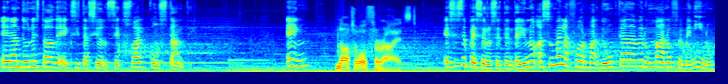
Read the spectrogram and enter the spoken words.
eran de un estado de excitación sexual constante. En Not authorized. SCP-071 asume la forma de un cadáver humano femenino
